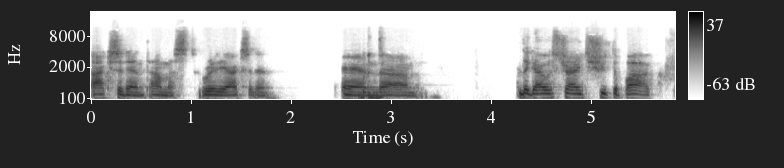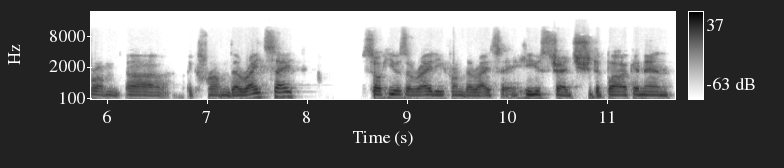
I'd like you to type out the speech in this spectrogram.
accident, almost really accident. And um, the guy was trying to shoot the puck from uh, like from the right side. So he was a righty from the right side. He was trying to shoot the puck, and then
